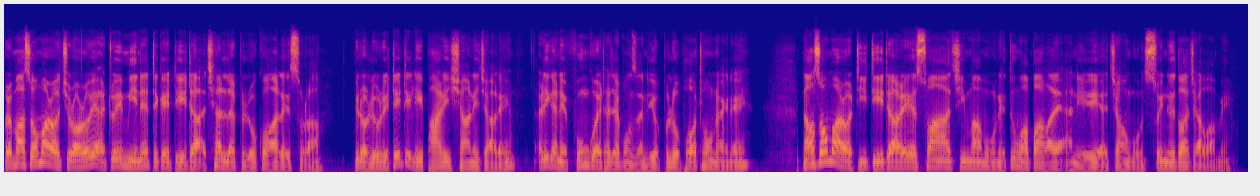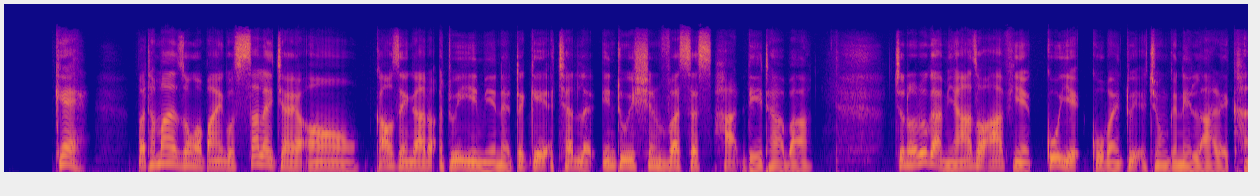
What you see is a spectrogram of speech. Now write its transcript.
ပထမဆုံးမှာတော့ကျွန်တော်တို့ရဲ့အတွေ့အမြင်နဲ့တကယ် data အချက်လက်ဘယ်လိုကွာလဲဆိုတာပြီးတော့လူတွေတိတ်တိတ်လေးဘာတွေရှာနေကြလဲအဲ့ဒီကနေဖုန်းကွယ်ထားချက်ပုံစံတွေကိုဘယ်လိုဖော်ထုတ်နိုင်လဲနောက်ဆုံးမှာတော့ဒီ data တွေရဲ့စွမ်းအားကြီးမားပုံနဲ့သူ့မှာပါလာတဲ့အန်ဒီတွေရဲ့အကြောင်းကိုဆွေးနွေးသွားကြပါမယ်ကဲ ပထမဆုံးအပိုင်းကိုဆက်လိုက်ကြရအောင်ကောင်းစဉ်ကတော့အတွေးအမြင်နဲ့တကယ်အချက်လက် intuition versus hard data ပါကျွန်တော်တို့ကများသောအားဖြင့်ကိုယ့်ရဲ့ကိုယ်ပိုင်တွေ့အကြုံကနေလာတဲ့ခံ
